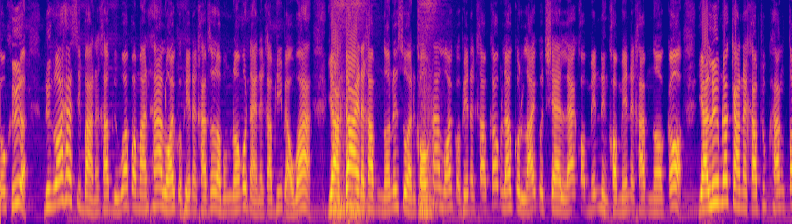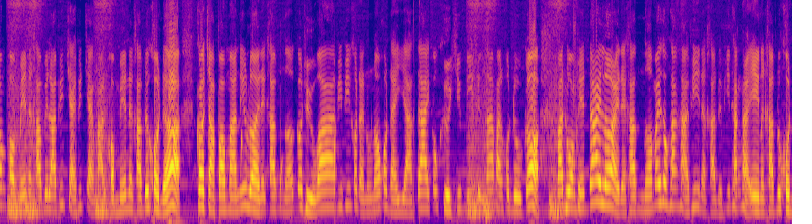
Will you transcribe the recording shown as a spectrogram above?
ก็คือ 150 บาทนะครับหรือว่าประมาณ 500 กว่าเพชรนะครับสำหรับน้องๆคนไหนนะครับที่แบบว่าอยากได้นะครับเนาะในส่วนของ 500 กว่าเพชรนะครับเข้าไปแล้วกดไลค์กดแชร์และคอมเมนต์หนึ่งคอมเมนต์นะครับเนาะก็อย่าลืมแล้วกันนะครับทุกครั้งต้องคอมเมนต์นะครับเวลาพี่แจกพี่แจกผ่านคอมเมนต์นะครับทุกคนเด้อก็จะประมาณนี้เลยนะครับเนาะก็ถือว่าพี่ๆคนไหนน้องๆคนไหนอยากได้ก็คือคลิปนี้ถึง 5,000 คนดูก็มาทวงเพชรได้เลยนะครับเนาะไม่ต้องทักหาพี่นะครับเดี๋ยวพี่ทักหาเองนะครับทุกคน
